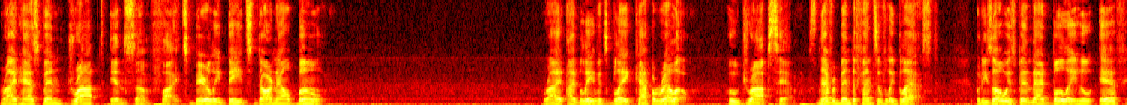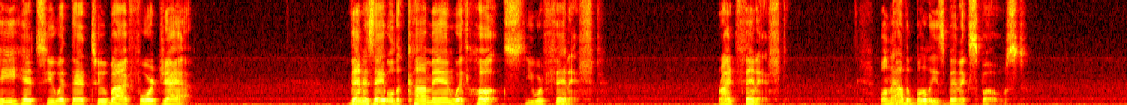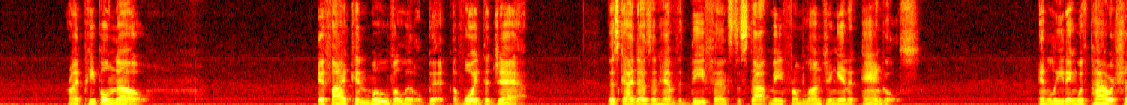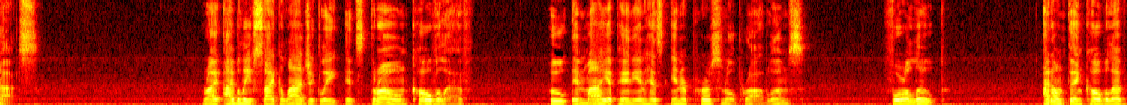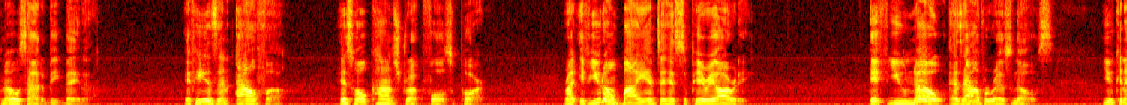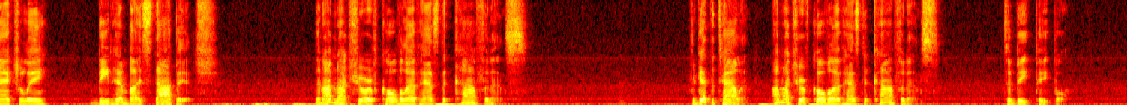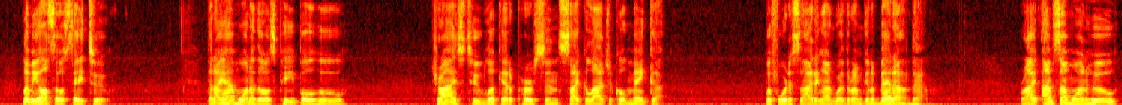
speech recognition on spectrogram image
Right? Has been dropped in some fights. Barely beats Darnell Boone. Right? I believe it's Blake Caparello who drops him. He's never been defensively blessed. But he's always been that bully who, if he hits you with that 2x4 jab, then is able to come in with hooks. You were finished. Right? Finished. Well, now the bully's been exposed. Right? People know if I can move a little bit, avoid the jab, this guy doesn't have the defense to stop me from lunging in at angles and leading with power shots. Right? I believe psychologically it's thrown Kovalev, who, in my opinion, has interpersonal problems, for a loop. I don't think Kovalev knows how to beat beta. If he is an alpha, his whole construct falls apart. Right? If you don't buy into his superiority, if you know, as Alvarez knows, you can actually beat him by stoppage, then I'm not sure if Kovalev has the confidence. Forget the talent. I'm not sure if Kovalev has the confidence to beat people. Let me also say, too, that I am one of those people who tries to look at a person's psychological makeup before deciding on whether I'm going to bet on them. Right? I'm someone who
